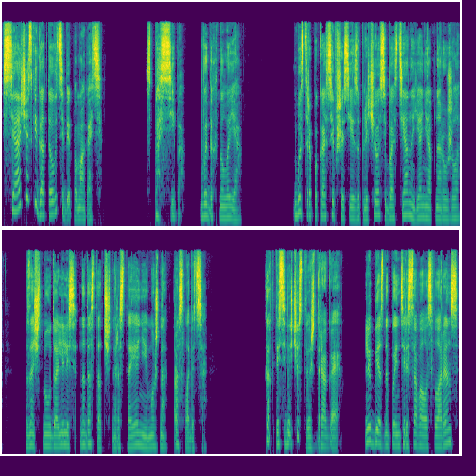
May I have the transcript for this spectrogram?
всячески готова тебе помогать». «Спасибо», — выдохнула я. Быстро покосившись ей за плечо, Себастьяна я не обнаружила. Значит, мы удалились на достаточное расстояние, и можно расслабиться. «Как ты себя чувствуешь, дорогая?» Любезно поинтересовалась Флоренс,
